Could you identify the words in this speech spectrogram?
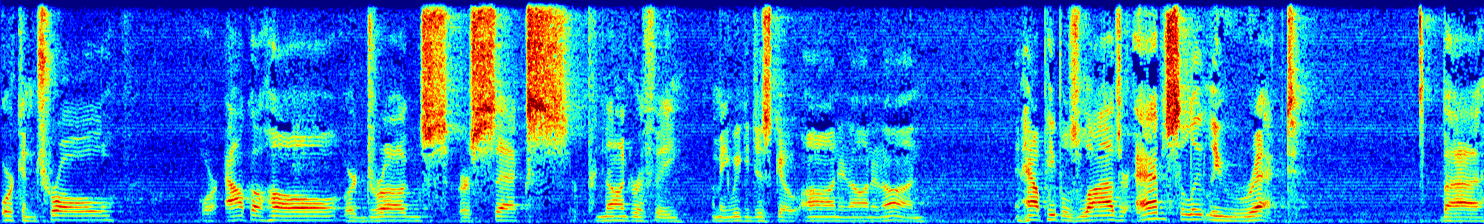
or control or alcohol or drugs or sex or pornography. I mean, we could just go on and on and on. And how people's lives are absolutely wrecked by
